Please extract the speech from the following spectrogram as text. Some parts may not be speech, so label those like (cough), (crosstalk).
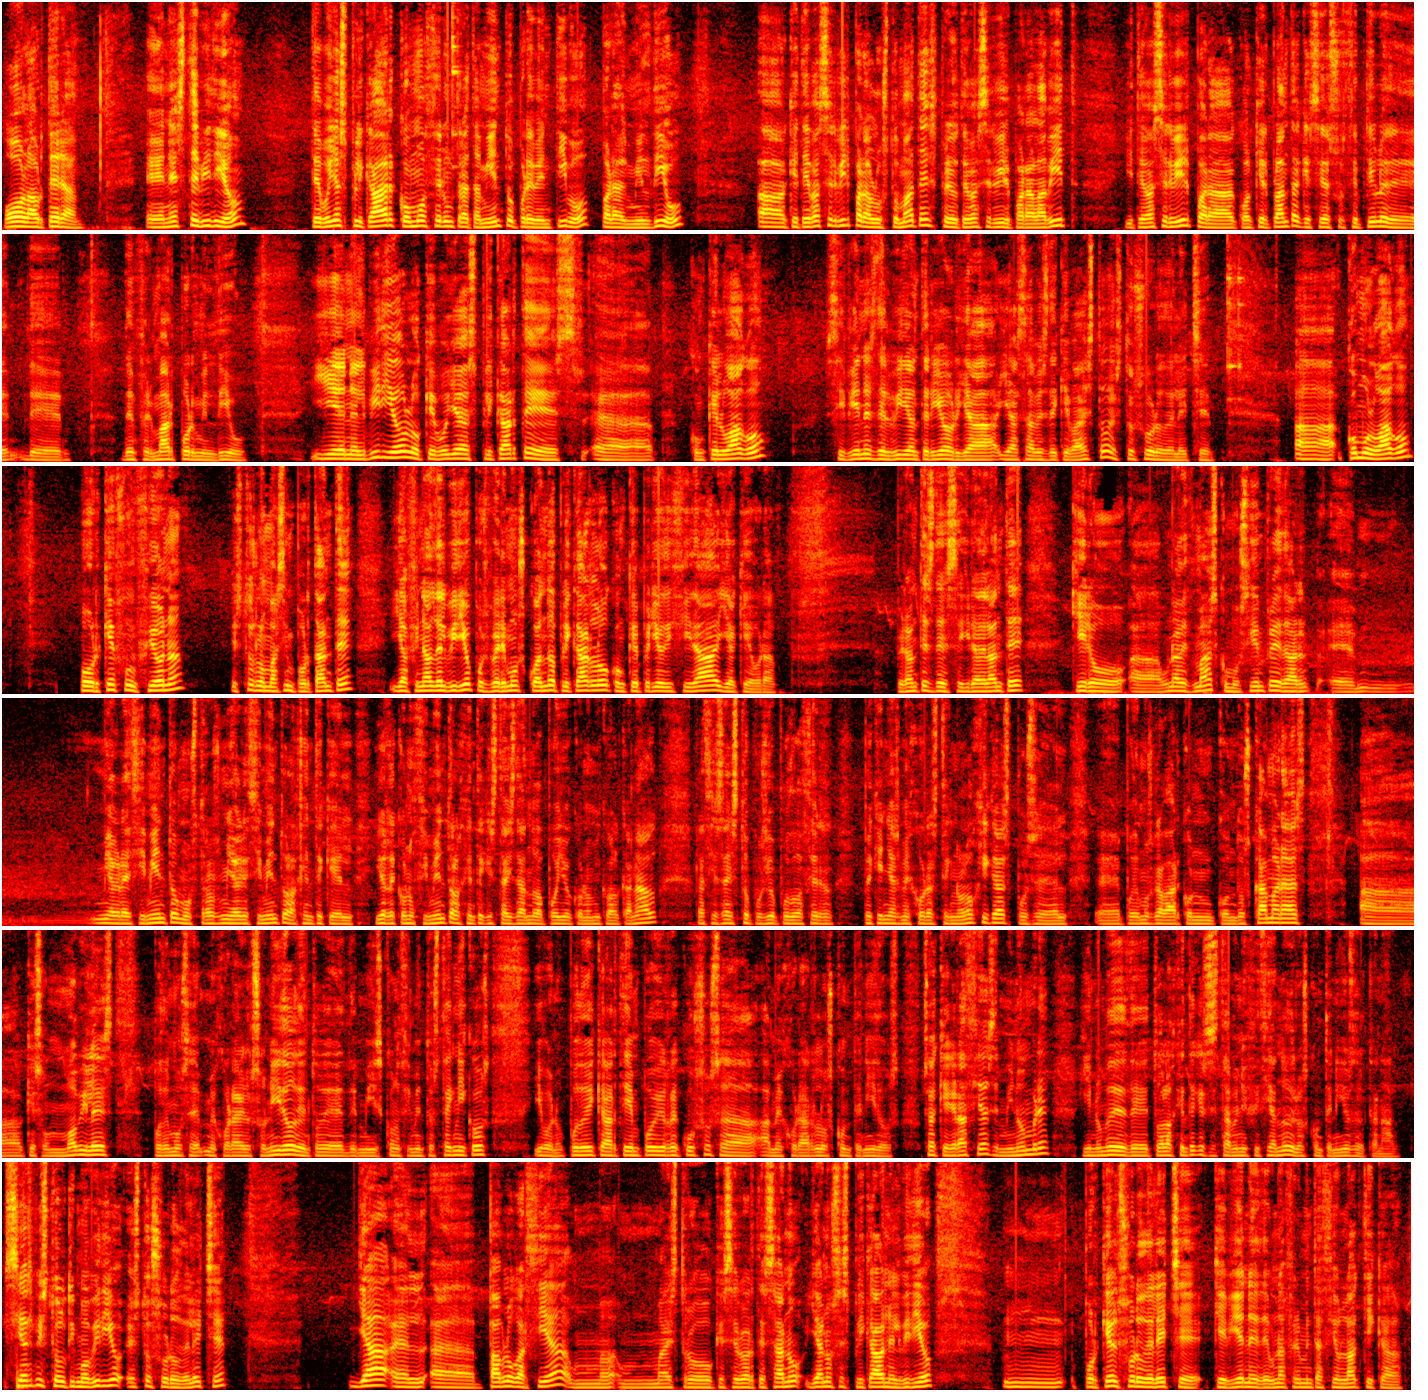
Hola hortera, en este vídeo te voy a explicar cómo hacer un tratamiento preventivo para el mildiu uh, que te va a servir para los tomates, pero te va a servir para la vid y te va a servir para cualquier planta que sea susceptible de, enfermar por mildiu. Y en el vídeo lo que voy a explicarte es uh, con qué lo hago. Si vienes del vídeo anterior ya, ya sabes de qué va esto, esto es suero de leche. Uh, ¿Cómo lo hago? Por qué funciona, esto es lo más importante, y al final del vídeo pues veremos cuándo aplicarlo, con qué periodicidad y a qué hora. Pero antes de seguir adelante, quiero uh, una vez más, como siempre, dar eh, mi agradecimiento, mostraros mi agradecimiento a la gente que el, y el reconocimiento a la gente que estáis dando apoyo económico al canal. Gracias a esto pues yo puedo hacer pequeñas mejoras tecnológicas, pues eh, podemos grabar con dos cámaras, uh, que son móviles, podemos eh, mejorar el sonido dentro de, mis conocimientos técnicos y bueno, puedo dedicar tiempo y recursos a, mejorar los contenidos. O sea que gracias en mi nombre y en nombre de, toda la gente que se está beneficiando de los contenidos del canal. Si has visto el último vídeo, esto es suero de leche. Ya el uh, Pablo García, un, maestro quesero artesano, ya nos explicaba en el vídeo mmm, por qué el suero de leche que viene de una fermentación láctica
